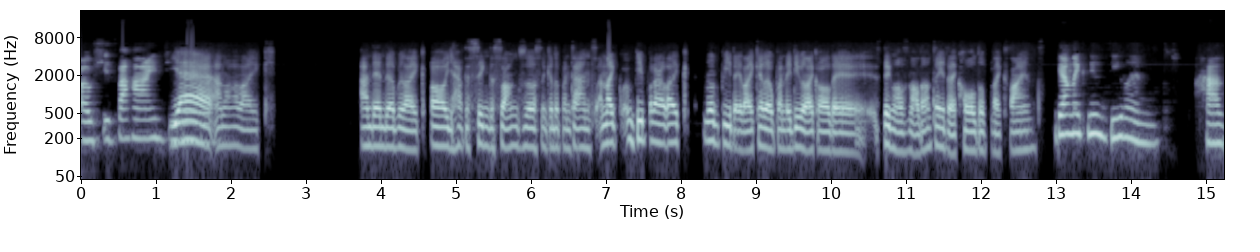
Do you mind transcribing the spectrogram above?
oh, she's behind you. yeah, and all like. And then they'll be like, "Oh, you have to sing the songs with us and get up and dance." And like when people are like rugby, they like get up and they do like all the signals and all, don't they? They like hold up like signs. Yeah, like New Zealand has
